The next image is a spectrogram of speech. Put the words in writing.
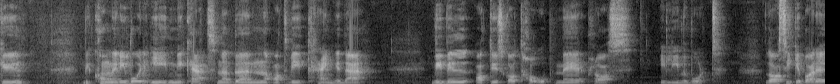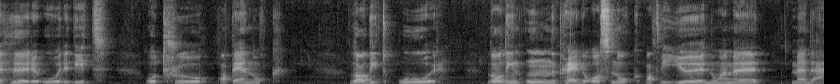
Gud, vi kommer i vår ydmykhet med bønnen at vi trenger deg. Vi vil at du skal ta opp mer plass i livet vårt. La oss ikke bare høre ordet ditt og tro at det er nok. La ditt ord, la din ånd prege oss nok at vi gjør noe med, med det,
